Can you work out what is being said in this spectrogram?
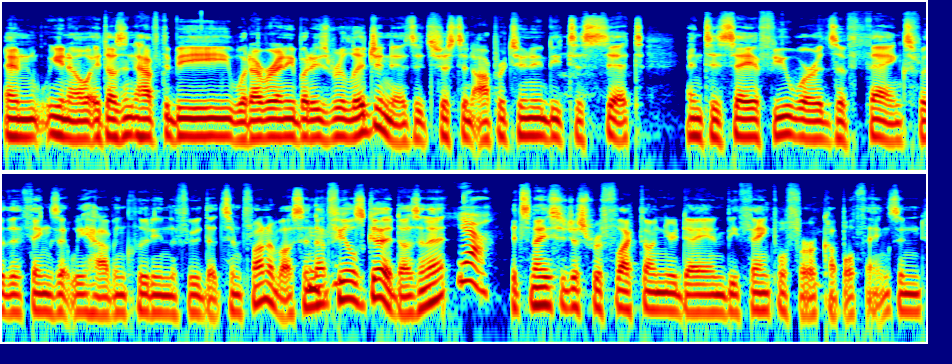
And you know, it doesn't have to be whatever anybody's religion is. It's just an opportunity to sit and to say a few words of thanks for the things that we have, including the food that's in front of us. And that feels good, doesn't it? yeah It's nice to just reflect on your day and be thankful for a couple things. And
